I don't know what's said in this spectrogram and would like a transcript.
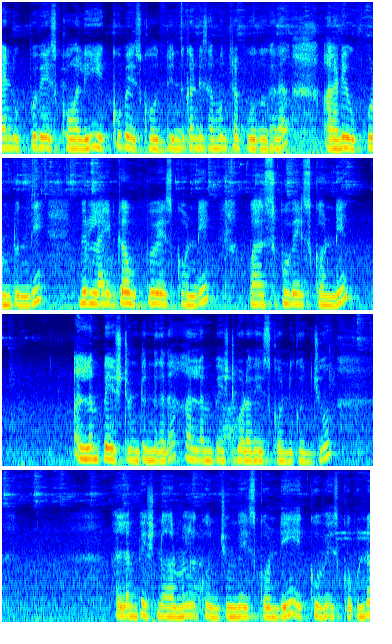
అండ్ ఉప్పు వేసుకోవాలి. ఎక్కువ వేసుకోవద్దు. ఎందుకంటే సముద్రపు కదా అలాగే ఉప్పు ఉంటుంది. మీరు లైట్గా ఉప్పు వేసుకోండి పసుపు వేసుకోండి. అల్లం పేస్ట్ ఉంటుంది కదా అల్లం పేస్ట్ కూడా వేసుకోండి కొంచెం. అల్లం పేస్ట్ నార్మల్గా కొంచెం వేసుకోండి ఎక్కువ వేసుకోకుండా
